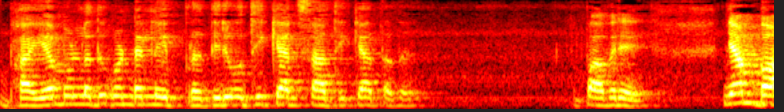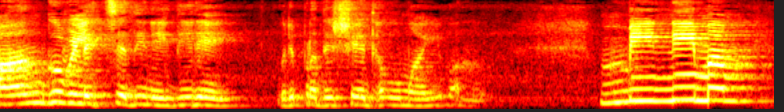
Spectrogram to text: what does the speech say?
ഭയമുള്ളത് കൊണ്ടല്ലേ പ്രതിരോധിക്കാൻ സാധിക്കാത്തത്? അപ്പൊ അവർ ഞാൻ ബാങ്ക് വിളിച്ചതിനെതിരെ ഒരു പ്രതിഷേധവുമായി വന്നു. മിനിമം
